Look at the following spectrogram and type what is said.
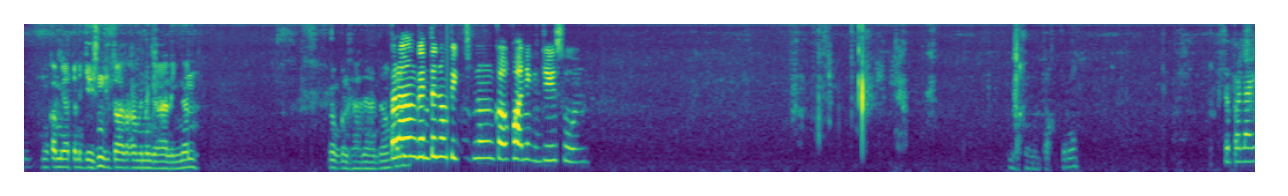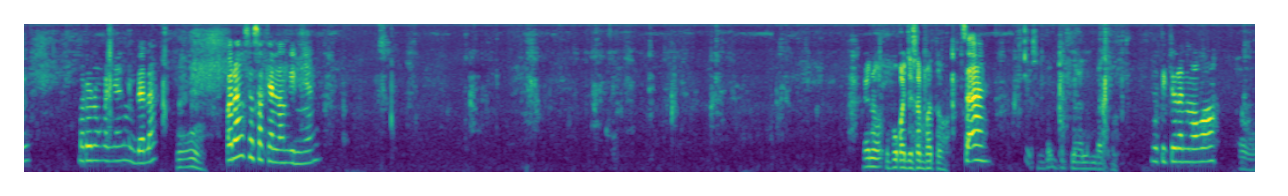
Yung kami yata ni Jason, dito ata kami nanggaling nun. Yung kalsada na to. Parang ang ganda nung picture nung kakuha ni Jason. Laki ng traktor. oh. Sa palay. Marunong ka niyan magdala? Oo. Parang sasakyan lang din yan. Ano, upo ka dyan sa bato. Saan? Sa gitna ng bato. Napicturan mo ako? Oo.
